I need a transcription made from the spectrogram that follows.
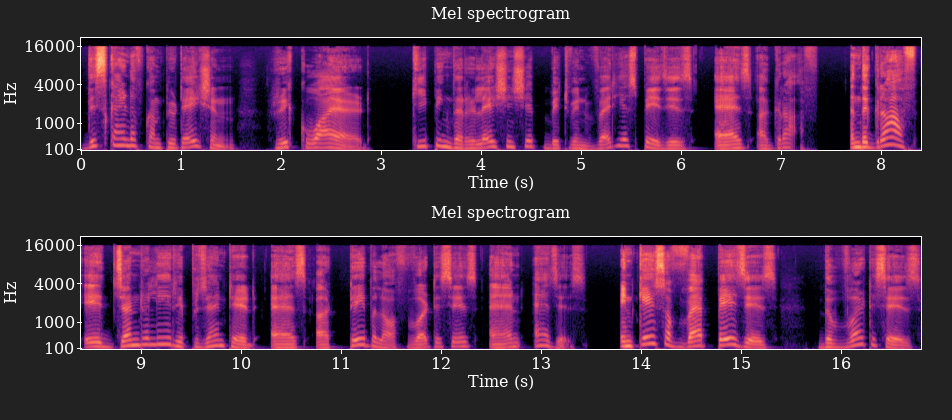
This kind of computation required keeping the relationship between various pages as a graph. And the graph is generally represented as a table of vertices and edges. In case of web pages, the vertices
